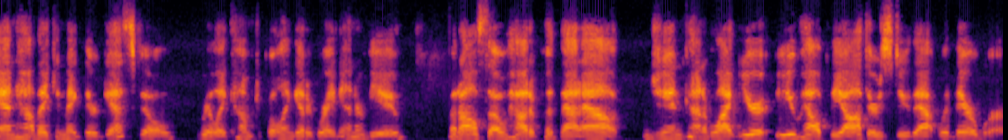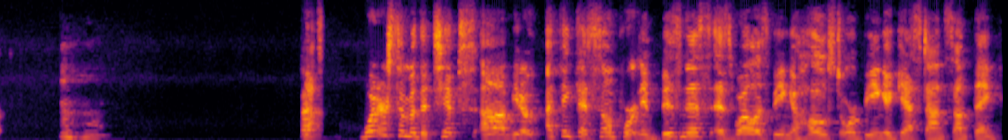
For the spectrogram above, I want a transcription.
and how they can make their guests feel really comfortable and get a great interview, but also how to put that out. Jen, kind of like you you help the authors do that with their work. Mm-hmm. Now, what are some of the tips? Um, you know, I think that's so important in business as well as being a host or being a guest on something,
